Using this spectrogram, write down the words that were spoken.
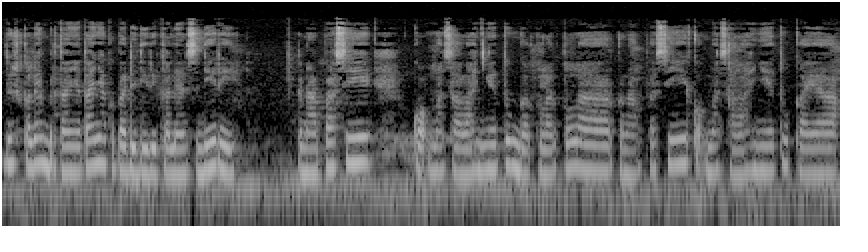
terus kalian bertanya-tanya kepada diri kalian sendiri, kenapa sih kok masalahnya itu nggak kelar-kelar? Kenapa sih kok masalahnya itu kayak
